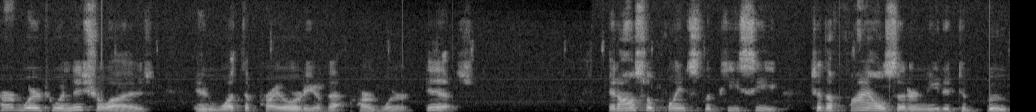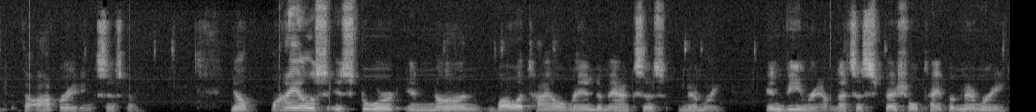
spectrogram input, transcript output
hardware to initialize and what the priority of that hardware is. It also points the PC to the files that are needed to boot the operating system. Now, BIOS is stored in non-volatile random access memory, NVRAM. That's a special type of memory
